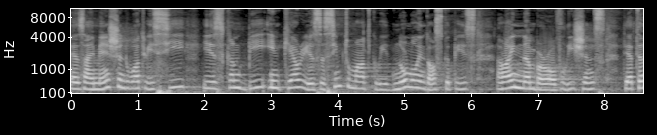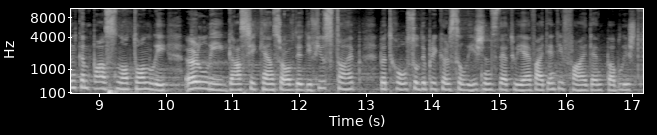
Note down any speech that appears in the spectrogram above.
as I mentioned, what we see is can be in carriers asymptomatic with normal endoscopies, a high number of lesions that encompass not only early gastric cancer of the diffuse type, but also the precursor lesions that we have identified and published,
